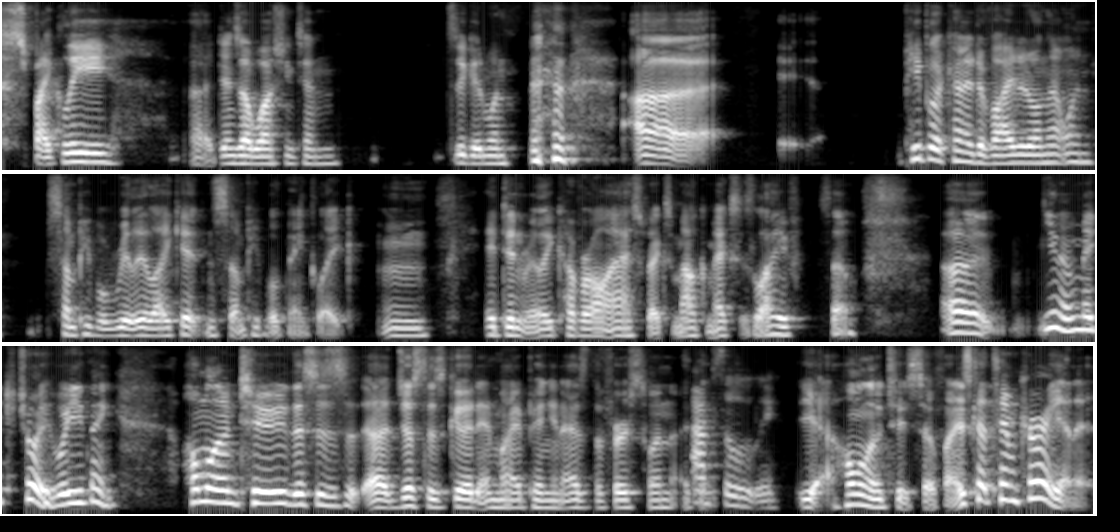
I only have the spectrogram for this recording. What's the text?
Spike Lee, uh, Denzel Washington. It's a good one. uh, people are kind of divided on that one. Some people really like it, and some people think like mm, it didn't really cover all aspects of Malcolm X's life. So, uh, you know, make your choice. What do you think? Home Alone Two. This is uh, just as good, in my opinion, as the first one. I think. Absolutely. Yeah, Home Alone Two is so fun. It's got Tim Curry in it.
